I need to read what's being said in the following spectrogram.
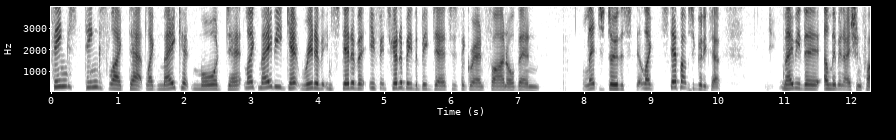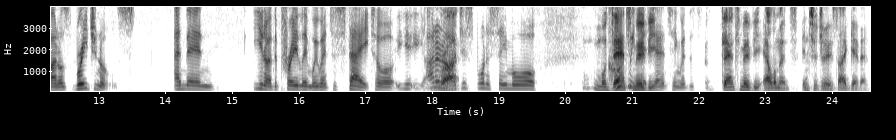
Things, things like that, like make it more dan- like maybe get rid of instead of it. If it's going to be the big dance is the grand final, then let's do this st- like step up's a good example. Maybe the elimination finals, regionals, and then you know the prelim we went to state or you, I don't know. I just want to see more More could dance movie dancing with this? dance movie elements introduced. I get it.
